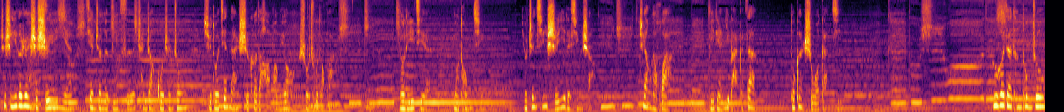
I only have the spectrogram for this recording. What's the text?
这是一个认识十余年、见证了彼此成长过程中许多艰难时刻的好朋友说出的话，有理解，有同情。有真心实意的欣赏，这样的话，比点一百个赞，都更使我感激。如何在疼痛中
